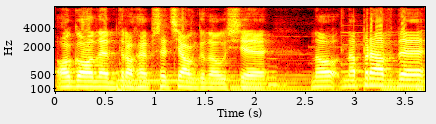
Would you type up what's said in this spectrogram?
ogonem, trochę przeciągnął się. No, naprawdę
